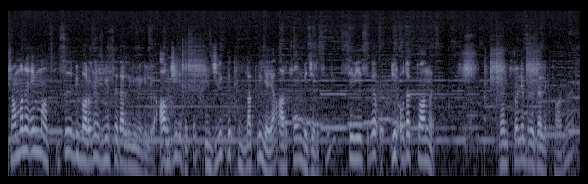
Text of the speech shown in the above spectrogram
Şu an bana en mantıklısı bir barona hizmet ederdi gibi geliyor. Avcıyla desek izcilik ve yaya artı 10 becerisi, seviyesi ve bir odak puanı. Kontrolü bir özellik puanı.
